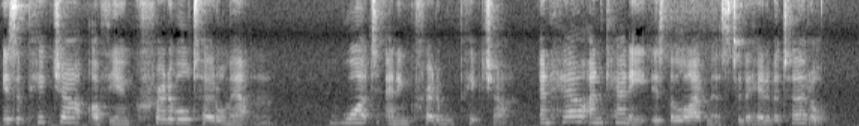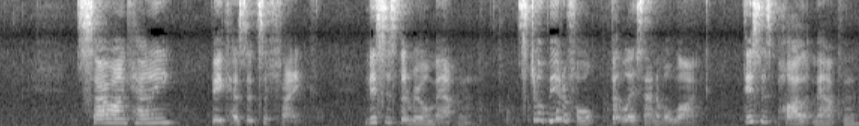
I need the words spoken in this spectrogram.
is a picture of the incredible Turtle Mountain. What an incredible picture! And how uncanny is the likeness to the head of a turtle? So uncanny because it's a fake. This is the real mountain. Still beautiful, but less animal-like. This is Pilot Mountain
